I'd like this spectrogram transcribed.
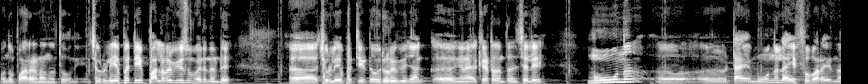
ഒന്ന് പറയണമെന്ന് തോന്നി. ചുരുളിയെപ്പറ്റി പല റിവ്യൂസും വരുന്നുണ്ട്. ചുരുളിയെ പറ്റിയിട്ട് ഒരു റിവ്യൂ ഞാൻ ഇങ്ങനെ കേട്ടത് എന്താണെന്ന് വെച്ചാൽ മൂന്ന് ടൈ മൂന്ന് ലൈഫ് പറയുന്ന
